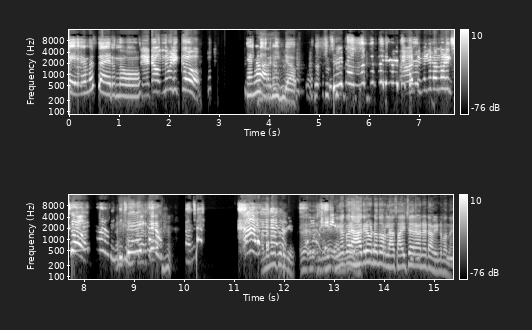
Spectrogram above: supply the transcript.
ഫേമസ് ആയിരുന്നോ? ചേട്ടാ ഒന്ന് വിളിക്കോ. ഞങ്ങൾ അറിഞ്ഞില്ല. നിങ്ങൾക്ക് ഒരു ആഗ്രഹം ഉണ്ടെന്ന് പറഞ്ഞില്ല. സഹായിച്ചു തരാനായിട്ടാ വീണ്ടും വന്നേ.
